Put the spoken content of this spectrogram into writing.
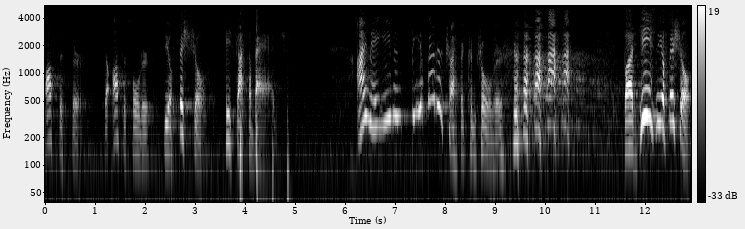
officer, the office holder, the official. He's got the badge. I may even be a better traffic controller. but he's the official.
